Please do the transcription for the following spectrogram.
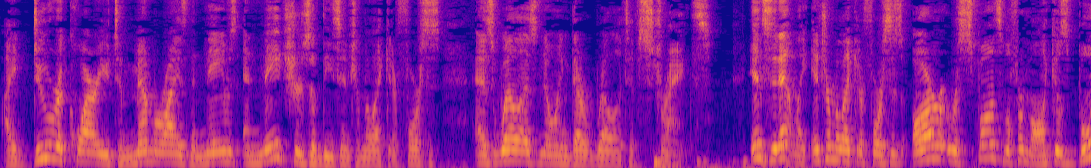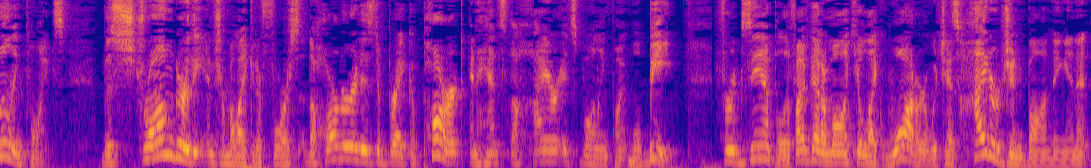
I do require you to memorize the names and natures of these intermolecular forces, as well as knowing their relative strengths. Incidentally, intermolecular forces are responsible for molecules' boiling points. The stronger the intermolecular force, the harder it is to break apart, and hence the higher its boiling point will be. For example, if I've got a molecule like water, which has hydrogen bonding in it,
